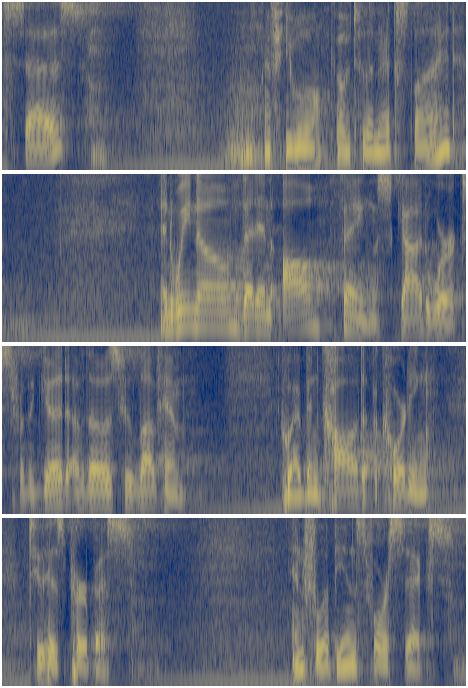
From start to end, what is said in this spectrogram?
says, if you will go to the next slide. And we know that in all things God works for the good of those who love him, who have been called according to his purpose. In Philippians 4 6.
